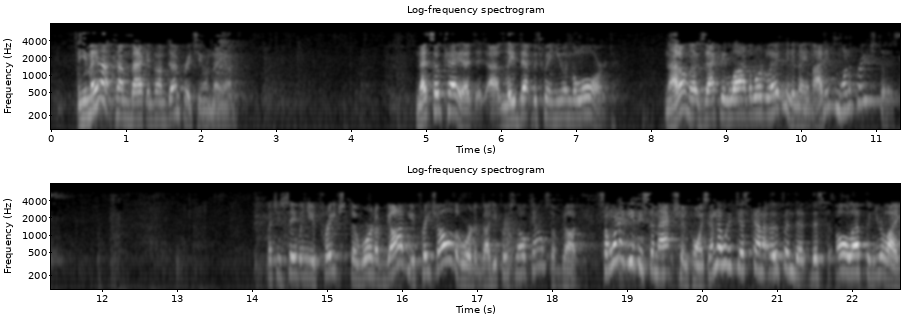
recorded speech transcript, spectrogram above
and you may not come back until I'm done preaching on Nahum. And that's okay. I, I leave that between you and the Lord. Now, I don't know exactly why the Lord led me to Nahum. I didn't want to preach this. But you see, when you preach the Word of God, you preach all the Word of God. You preach the whole counsel of God. So I want to give you some action points. I know we've just kind of opened this all up, and you're like,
